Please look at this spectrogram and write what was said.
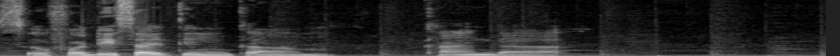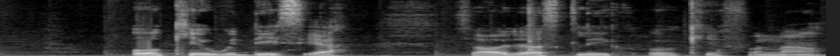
so for this i think i'm kinda okay with this yeah. So i'll just click ok for now.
